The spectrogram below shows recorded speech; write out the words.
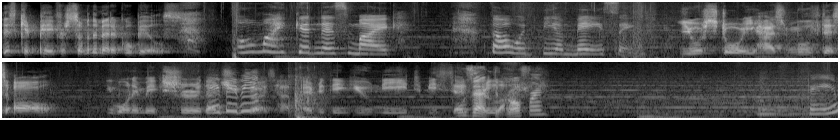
this can pay for some of the medical bills. Oh my goodness, Mike. That would be amazing. Your story has moved us all. We want to make sure that Hey, you baby. guys have everything you need to be set Who's that? for The life. girlfriend? Babe?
